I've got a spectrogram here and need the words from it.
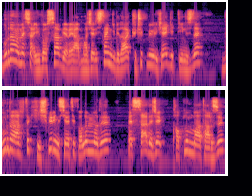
Burada ama mesela Yugoslavya veya Macaristan gibi daha küçük bir ülkeye gittiğinizde burada artık hiçbir inisiyatif alınmadığı ve sadece kaplumbağa tarzı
